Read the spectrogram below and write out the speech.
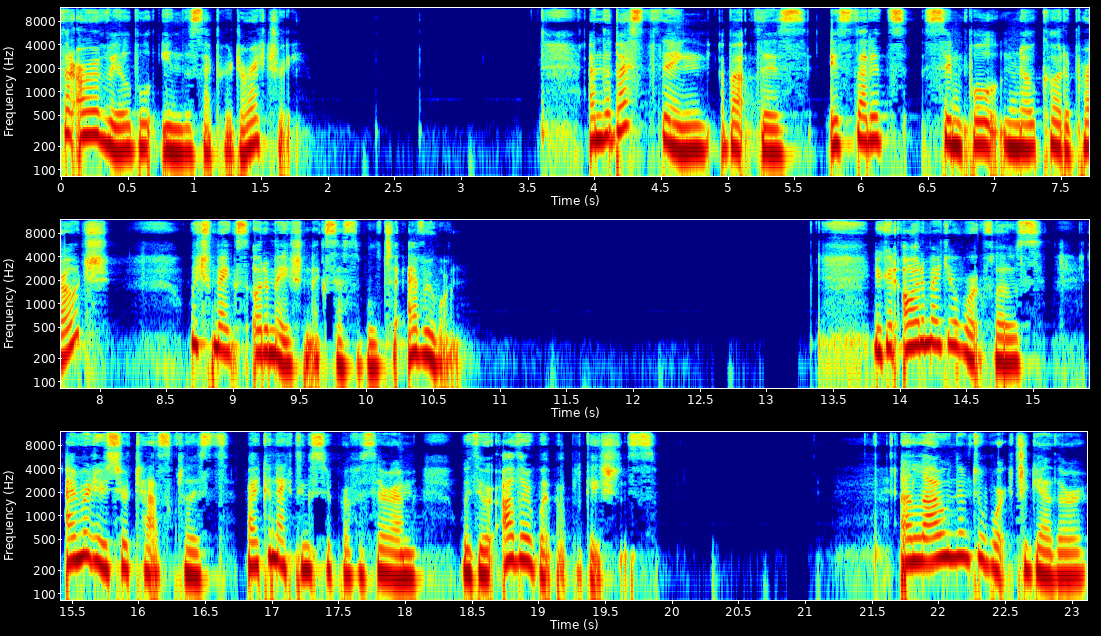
that are available in the Zapier directory. And the best thing about this is that it's simple no-code approach, which makes automation accessible to everyone. You can automate your workflows and reduce your task list by connecting SuperOffice CRM with your other web applications, allowing them to work together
